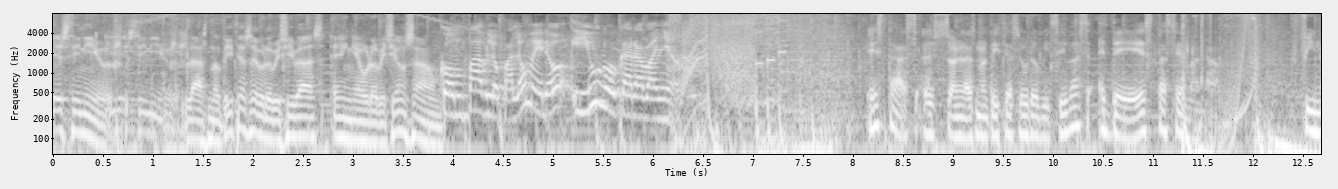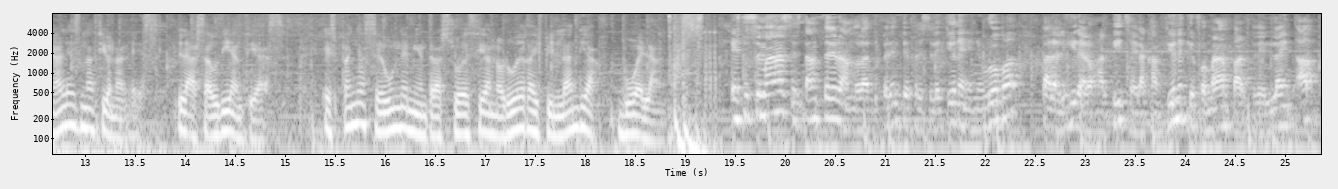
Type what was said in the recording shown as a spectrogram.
ESC News. Las noticias eurovisivas en Eurovisión Sound. Con Pablo Palomero y Hugo Carabaña. Estas son las noticias eurovisivas de esta semana. Finales nacionales. Las audiencias. España se hunde mientras Suecia, Noruega y Finlandia vuelan. Esta semana se están celebrando las diferentes preselecciones en Europa para elegir a los artistas y las canciones que formarán parte del line-up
